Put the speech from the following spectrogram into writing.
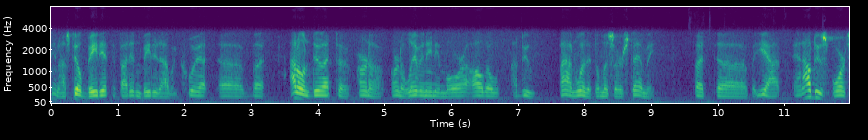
you know, I still beat it. If I didn't beat it, I would quit. Uh, but I don't do it to earn a earn a living anymore. Although I do fine with it. Don't misunderstand me. But uh, but yeah, and I'll do sports,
